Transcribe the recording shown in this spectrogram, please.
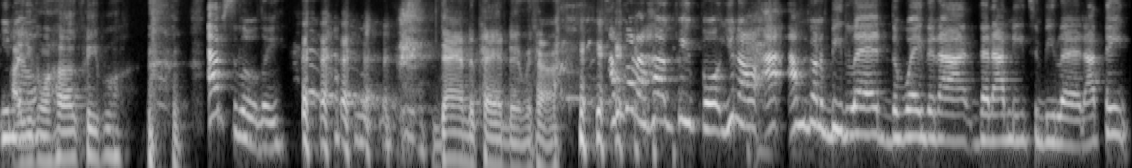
You know? Are you gonna hug people? Absolutely. Absolutely. Damn the pandemic, huh? I'm gonna hug people. You know, I, I'm gonna be led the way that I that I need to be led. I think,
